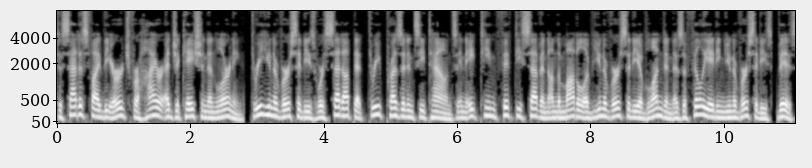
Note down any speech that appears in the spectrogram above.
to satisfy the urge for higher education and learning, three universities were set up at three presidency towns in 1857 on the model of University of London as affiliating universities, viz.,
